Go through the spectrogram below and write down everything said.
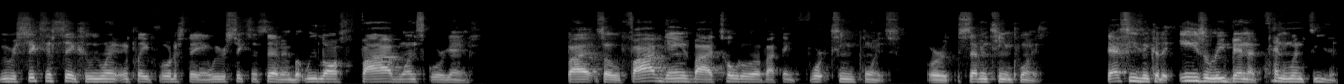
We were six and six, and we went and played Florida State, and we were six and seven, but we lost five one score games. By so five games by a total of I think fourteen points or seventeen points. That season could have easily been a ten win season.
